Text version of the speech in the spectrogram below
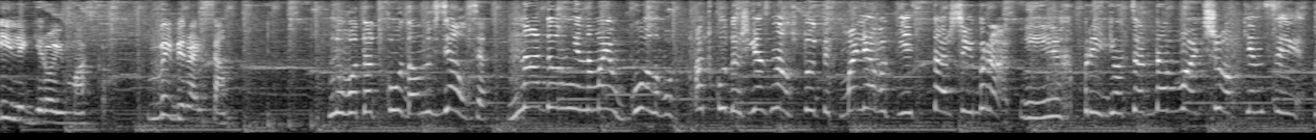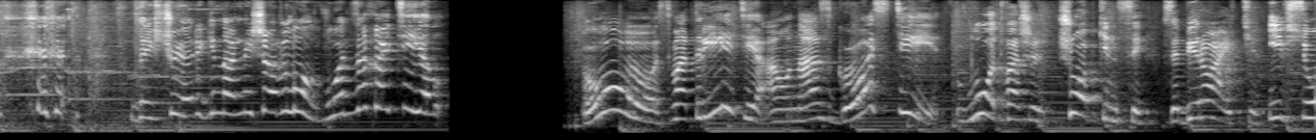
или герой в. Выбирай сам. Ну вот откуда он взялся? Надо он мне на мою голову. Откуда ж я знал, что у этих малявок есть старший брат? Их придется отдавать Шопкинсы. Да еще и оригинальный шар лол. Вот захотел. О, смотрите, а у нас гости. Вот ваши шопкинсы, забирайте. И все?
